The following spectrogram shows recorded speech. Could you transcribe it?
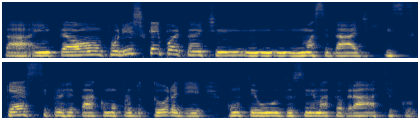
Tá? Então, por isso que é importante numa cidade que quer se projetar como produtora de conteúdo cinematográfico,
